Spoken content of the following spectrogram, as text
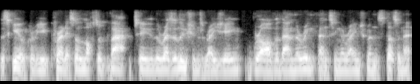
the Skeoch review credits a lot of that to the resolutions regime rather than the ring fencing arrangements doesn't it?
